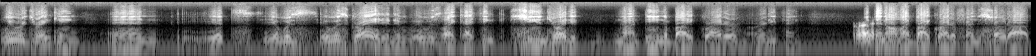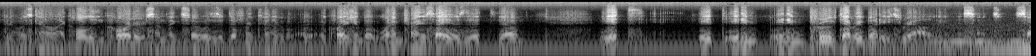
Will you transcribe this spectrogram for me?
we were drinking and it's it was it was great and it, it was like I think she enjoyed it not being a bike rider or anything. Right. But then all my bike rider friends showed up and it was kind of like holding court or something, so it was a different kind of uh, equation. But what I'm trying to say is that uh, it it it im- it improved everybody's reality in this sense. So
